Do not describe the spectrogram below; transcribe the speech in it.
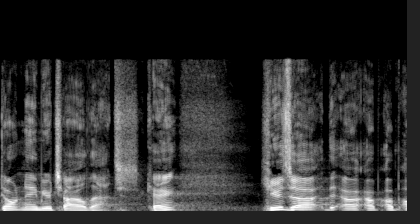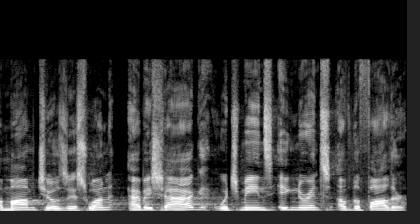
Don't name your child that, okay? Here's a, a, a, a mom chose this one, Abishag, which means ignorance of the father.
